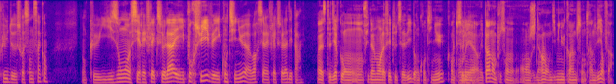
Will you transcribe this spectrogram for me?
plus de 65 ans. Donc euh, ils ont ces réflexes-là et ils poursuivent et ils continuent à avoir ces réflexes-là d'épargne. C'est-à-dire qu'on finalement on l'a fait toute sa vie, ben, on continue quand on est en épargne. En plus, en général, on diminue quand même son train de vie. Enfin,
